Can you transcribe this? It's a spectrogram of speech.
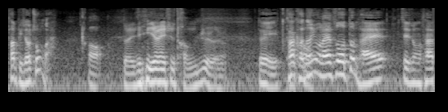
它比较重吧，哦，对，因为是藤制的，是吧？对，它可能用来做盾牌这种，它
